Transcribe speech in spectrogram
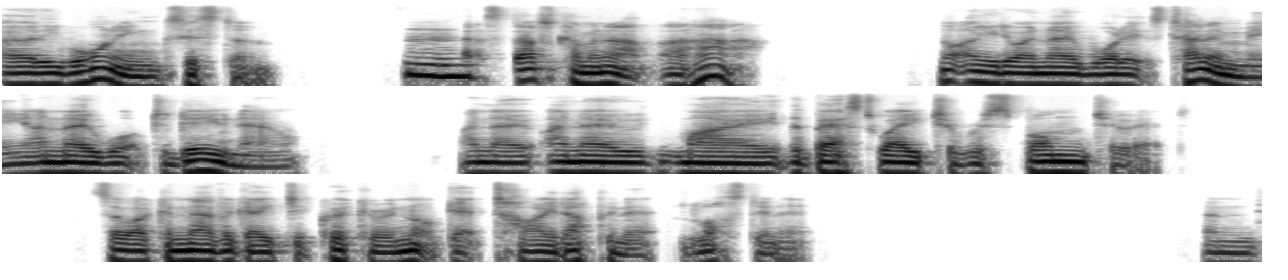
early warning system. Hmm. that stuff's coming up. Aha. Not only do i know what it's telling me i know what to do now. I know i know my the best way to respond to it so i can navigate it quicker and not get tied up in it lost in it. And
